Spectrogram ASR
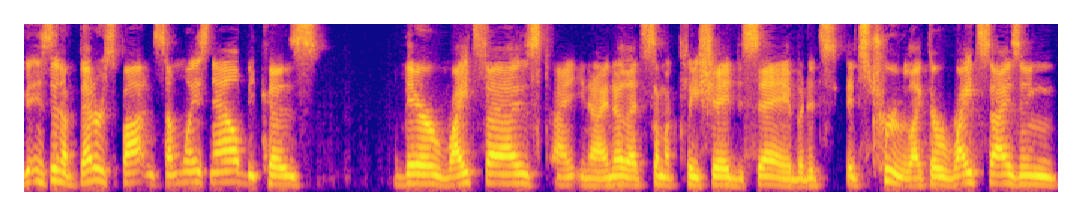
is in a better spot in some ways now because they're right sized. I you know I know that's somewhat cliched to say, but it's it's true. Like they're right sizing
